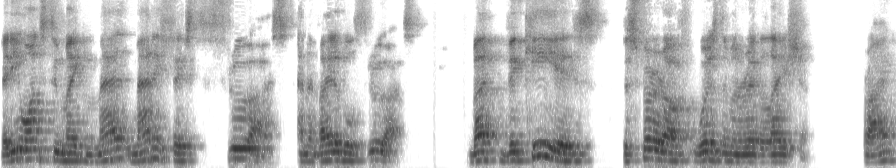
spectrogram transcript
that he wants to make ma- manifest through us and available through us. But the key is the spirit of wisdom and revelation right?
